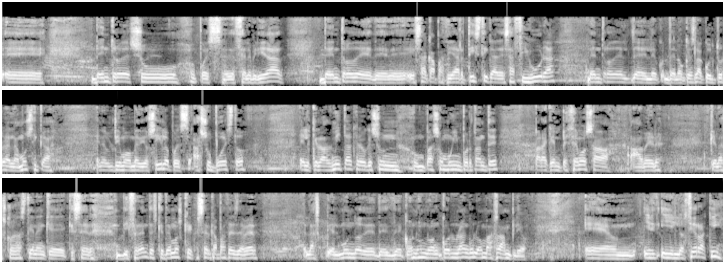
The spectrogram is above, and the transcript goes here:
eh, dentro de su pues celebridad, dentro de, esa capacidad artística, de esa figura, dentro de, lo que es la cultura de la música en el último medio siglo, pues ha supuesto el que lo admita, creo que es un, un paso muy importante para que empecemos a, a ver que las cosas tienen que, ser diferentes, que tenemos que ser capaces de ver el mundo con, un, con, un, ángulo más amplio. Eh, y, lo cierro aquí.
